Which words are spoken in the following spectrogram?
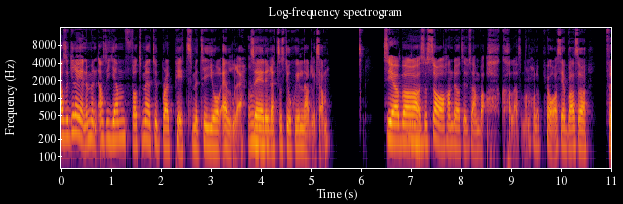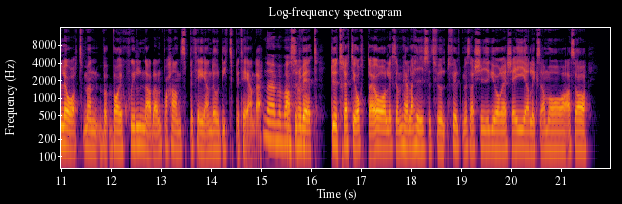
alltså grejen är, men alltså jämfört med typ Brad Pitt som är tio år äldre så Mm. är det rätt så stor skillnad liksom. Så jag bara, Mm. så sa han då typ så han bara, Åh, kolla som man håller på. Så jag bara så, förlåt men vad är skillnaden på hans beteende och ditt beteende? Nej men Alltså du vet, du är 38 år, liksom hela huset fyllt, fyllt med så här 20-åriga tjejer liksom och alltså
